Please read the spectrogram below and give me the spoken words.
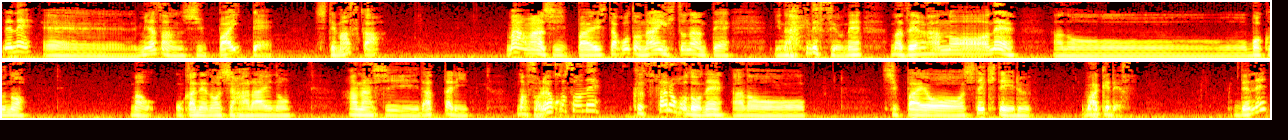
でね、えー、皆さん失敗ってしてますか？まあまあ失敗したことない人なんていないですよね。まあ前半のね、あのー僕の、まあお金の支払いの話だったり、まあそれこそね、くっさるほどね、あのー失敗をしてきているわけです。でね、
